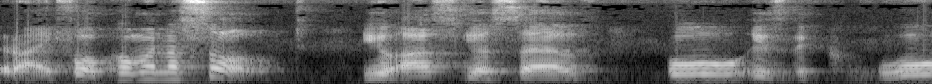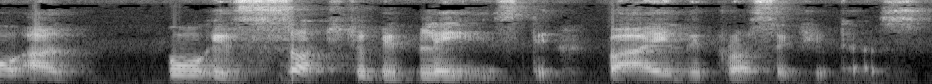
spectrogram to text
right? For common assault, you ask yourself, who is the who are who is sought to be pleased by the prosecutors?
